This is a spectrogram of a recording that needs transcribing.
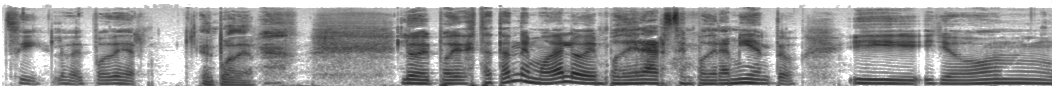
Sí, lo del poder. El poder. lo del poder está tan de moda, lo de empoderarse, empoderamiento. Y, yo mm,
